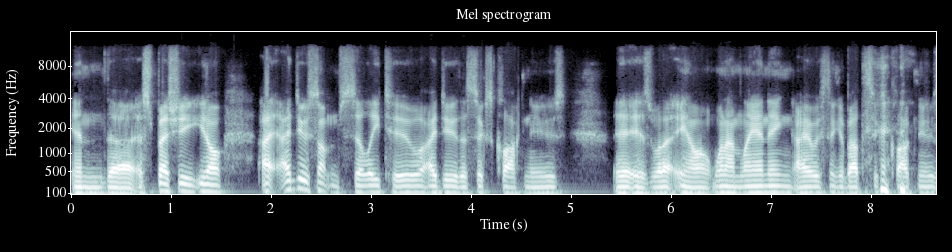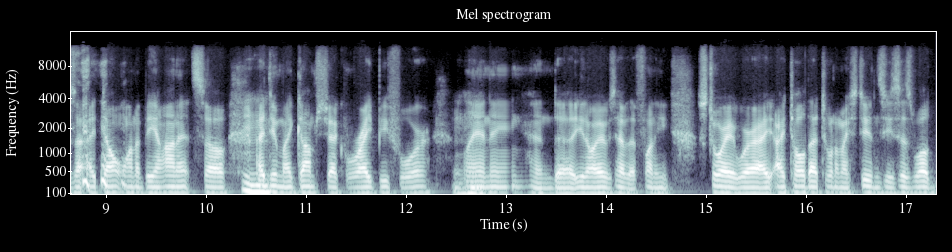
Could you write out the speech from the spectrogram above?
And uh, especially you know I, I do something silly too. I do the six o'clock news is what I, you know when i'm landing i always think about the six o'clock news i, I don't want to be on it so i Mhm. do my gumps check right before Mhm. landing and uh, you know i always have that funny story where I, I told that to one of my students he says well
